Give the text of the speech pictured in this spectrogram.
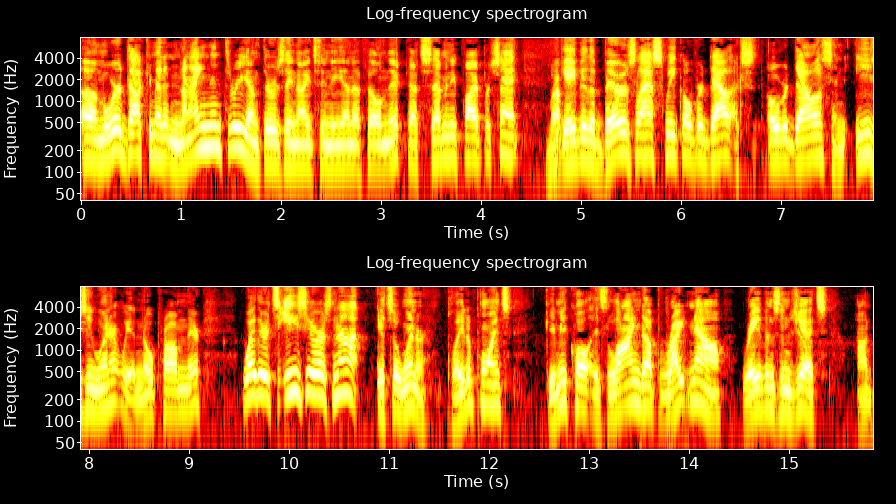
um, we're documented nine and three on Thursday nights in the NFL. Nick, that's seventy five percent. We Yep. gave you the Bears last week over Dallas, over Dallas, an easy winner. We had no problem there. Whether it's easy or it's not, it's a winner. Play the points. Give me a call. It's lined up right now. Ravens and Jets on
